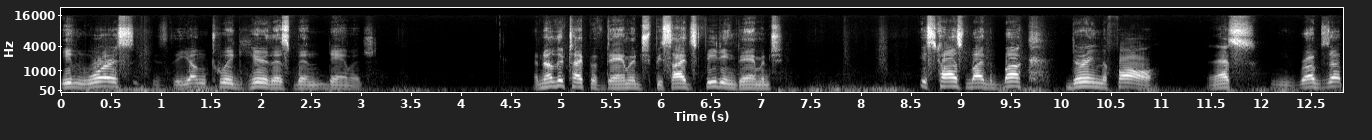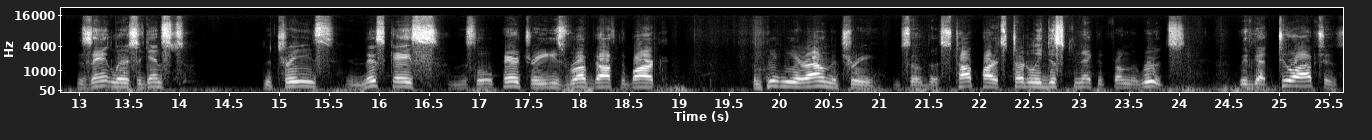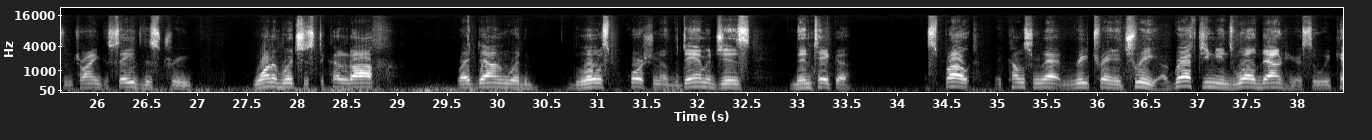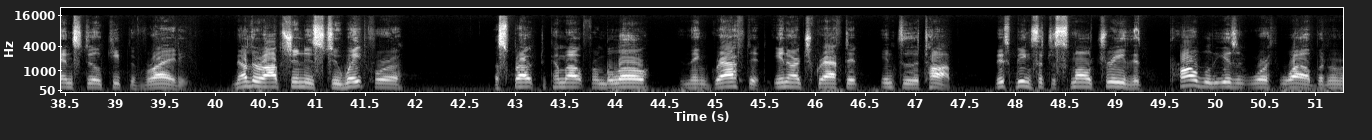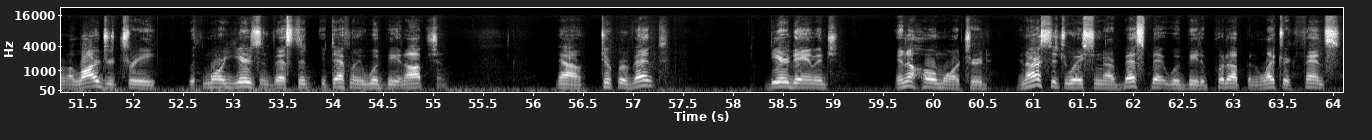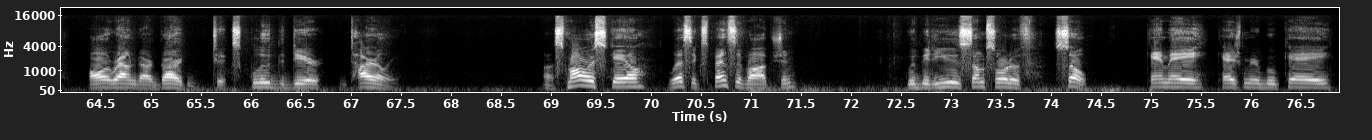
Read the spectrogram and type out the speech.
Even worse is the young twig here that's been damaged. Another type of damage, besides feeding damage, is caused by the buck during the fall. And that's, he rubs up his antlers against the trees. In this case, in this little pear tree, he's rubbed off the bark completely around the tree. So this top part's totally disconnected from the roots. We've got two options in trying to save this tree. One of which is to cut it off right down where the lowest portion of the damage is, then take a sprout that comes from that and retrain a tree. Our graft union's well down here, so we can still keep the variety. Another option is to wait for a, a sprout to come out from below and then graft it, in-arch graft it into the top. This being such a small tree that probably isn't worthwhile, but on a larger tree with more years invested, it definitely would be an option. Now, to prevent deer damage in a home orchard, in our situation, our best bet would be to put up an electric fence all around our garden to exclude the deer entirely. On a smaller scale, less expensive option would be to use some sort of soap, Camay, Cashmere Bouquet,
